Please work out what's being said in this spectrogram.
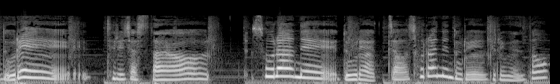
자, 노래 들으셨어요. 소란의 노래였죠. 소란의 노래를 들으면서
